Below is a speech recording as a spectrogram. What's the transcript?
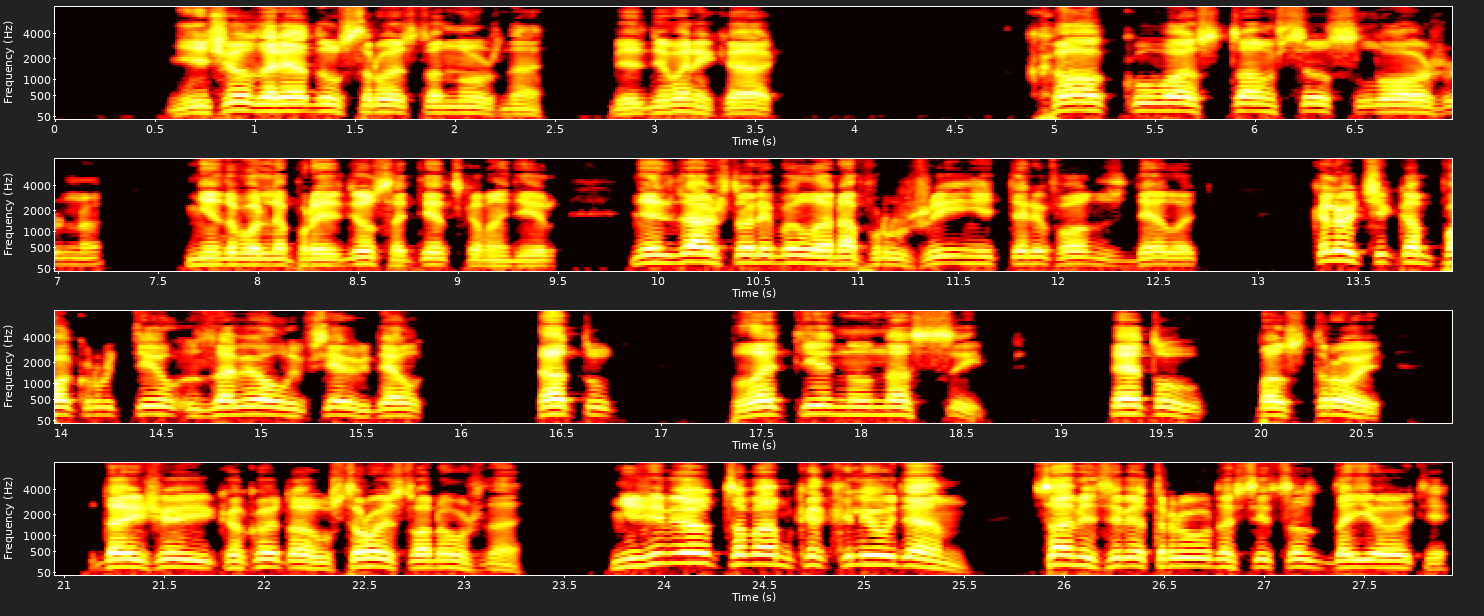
— Еще зарядное устройство нужно. Без него никак. — Как у вас там все сложно? — недовольно произнес отец-командир. — Нельзя, что ли, было на пружине телефон сделать? Ключиком покрутил, завел и всех дел. А тут плотину насыпь, эту построй, да еще и какое-то устройство нужно. Не живется вам, как людям, сами себе трудности создаете.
